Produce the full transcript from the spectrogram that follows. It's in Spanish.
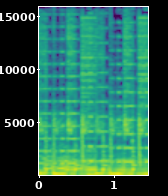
मेरा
